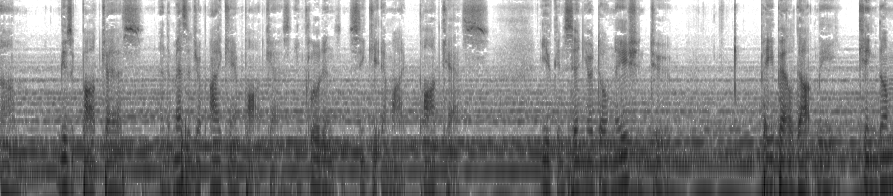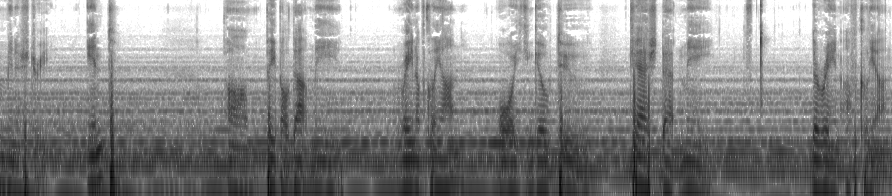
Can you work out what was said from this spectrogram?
um, music podcast, and the message of ICANN podcast, including CKMI podcasts. You can send your donation to paypal.me kingdom ministry int um, paypal.me reign of cleon or you can go to cash.me the reign of cleon.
